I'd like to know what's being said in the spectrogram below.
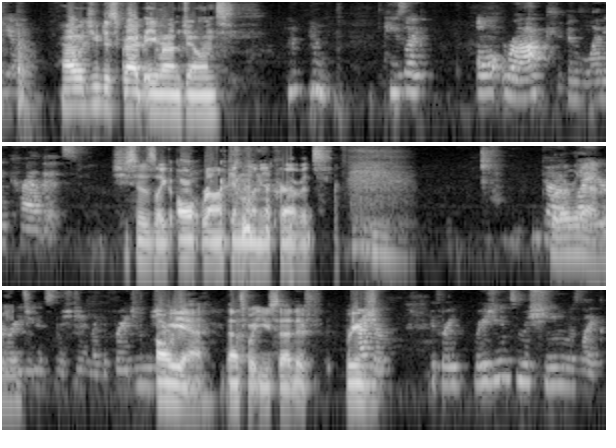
Yeah. how would you describe Ayron Jones? He's like alt rock and Lenny Kravitz. She says like alt rock and Lenny Kravitz. Got Whatever Light that Your means. Rage Against the Machine, like if Rage Against the Oh yeah, that's what you said. If Kind Rage, of. If Ra- Rage Against the Machine was like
